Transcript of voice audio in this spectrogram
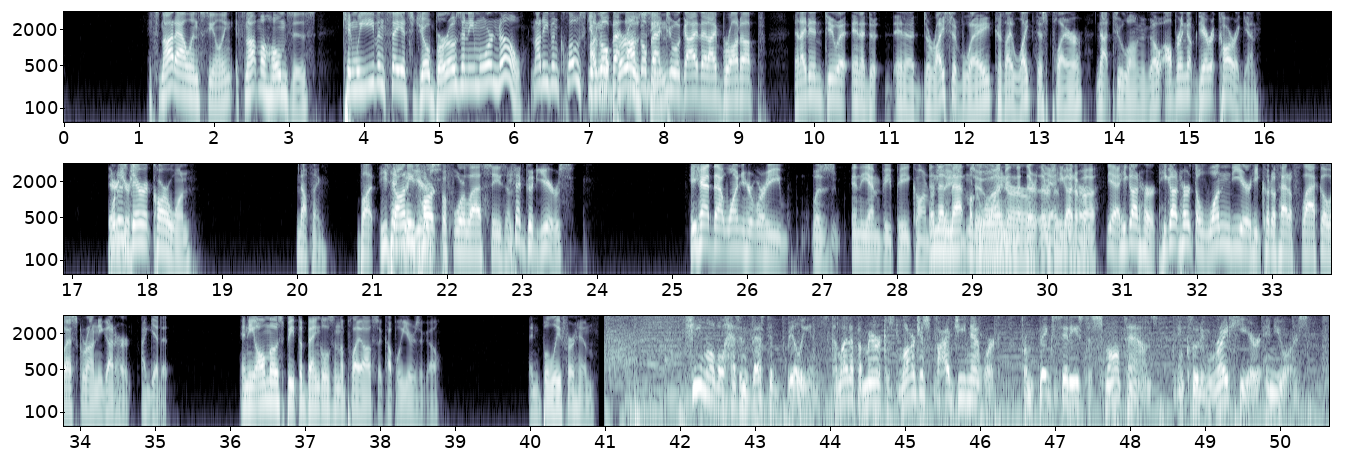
It's not Allen's ceiling. It's not Mahomes's. Can we even say it's Joe Burrow's anymore? No, not even close. I'll go what back. I'll Burrow's go back seen. to a guy that I brought up, and I didn't do it in a de- in a derisive way because I liked this player not too long ago. I'll bring up Derek Carr again. What There's is your- Derek Carr won? Nothing, but he's had Donnie's good heart before last season. He's had good years. He had that one year where he was in the MVP conversation. and then Matt too. McGloin I mean, or there, there was yeah, a he bit got of hurt. a yeah, he got hurt. He got hurt the one year he could have had a Flacco esque run. He got hurt. I get it. And he almost beat the Bengals in the playoffs a couple years ago. And bully for him. T-Mobile has invested billions to light up America's largest 5G network from big cities to small towns, including right here in yours.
